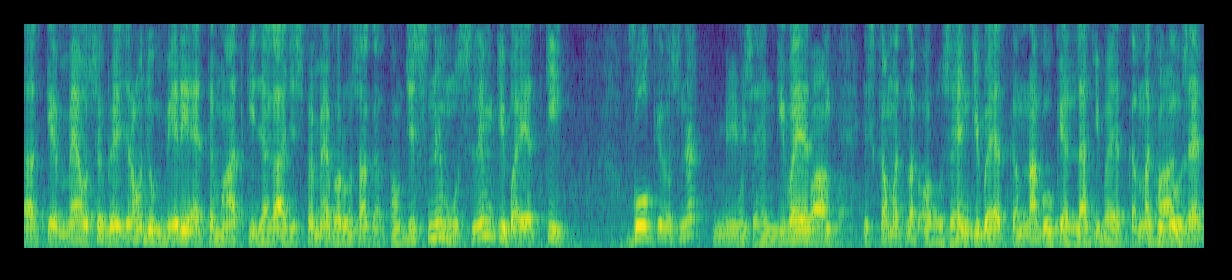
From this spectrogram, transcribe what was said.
कि मैं उसे भेज रहा हूँ जो मेरे अतमाद की जगह जिस पर मैं भरोसा करता हूँ जिसने मुस्लिम की बैत की गो के उसने हुसैन की बैत की। इसका मतलब और हुसैन की बैत करना गो के अल्लाह की बैत करना क्योंकि हुसैन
